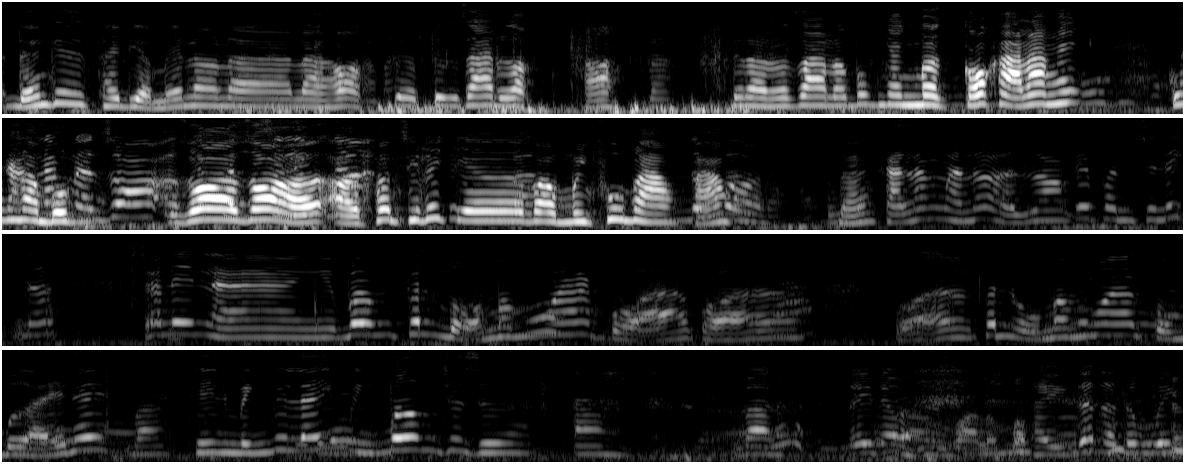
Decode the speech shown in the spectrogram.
đến cái thời điểm ấy là là, là họ tự, tự ra được hả? Vâng. tức là nó ra nó bốc nhanh mà có khả năng ấy. Cũng Khả là một là do ở do do ở, ở phân silic ờ, vào mình phun vào phải đúng không đấy. Khả năng là nó ở do cái phân silic đó. Cho nên là bơm phân bổ mầm hoa của của của phân ủ mầm hoa của bưởi thế. Vâng. thì mình mới lấy mình bơm cho dừa. À vâng. Đây đâu? Thầy rất là thông minh.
